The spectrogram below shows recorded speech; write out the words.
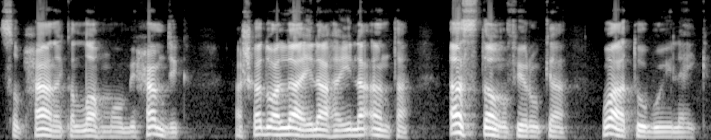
سبحانك اللهم وبحمدك أشهد أن لا إله إلا أنت أستغفرك وأتوب إليك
